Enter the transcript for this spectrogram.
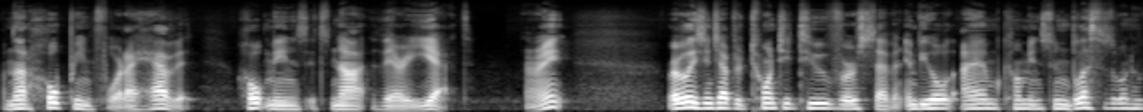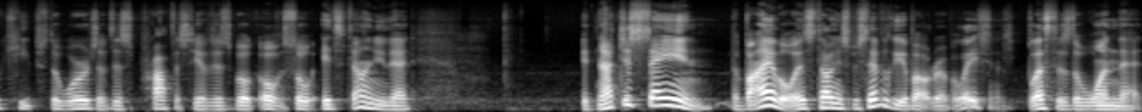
I'm not hoping for it. I have it. Hope means it's not there yet. All right. Revelation chapter 22, verse 7. And behold, I am coming soon. Blessed is the one who keeps the words of this prophecy of this book. Oh, so it's telling you that it's not just saying the Bible, it's talking specifically about Revelations. Blessed is the one that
